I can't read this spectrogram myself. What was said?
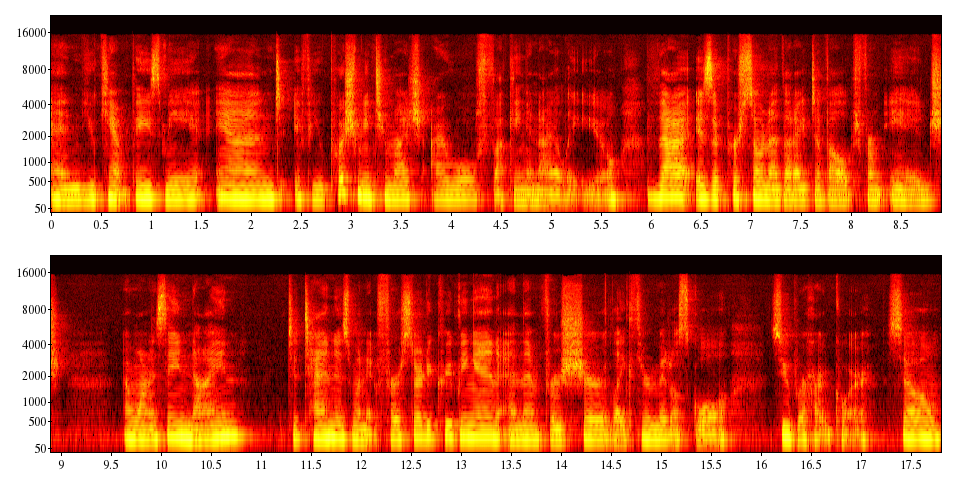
And you can't phase me. And if you push me too much, I will fucking annihilate you. That is a persona that I developed from age. I want to say nine to 10 is when it first started creeping in and then for sure like through middle school super hardcore. So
